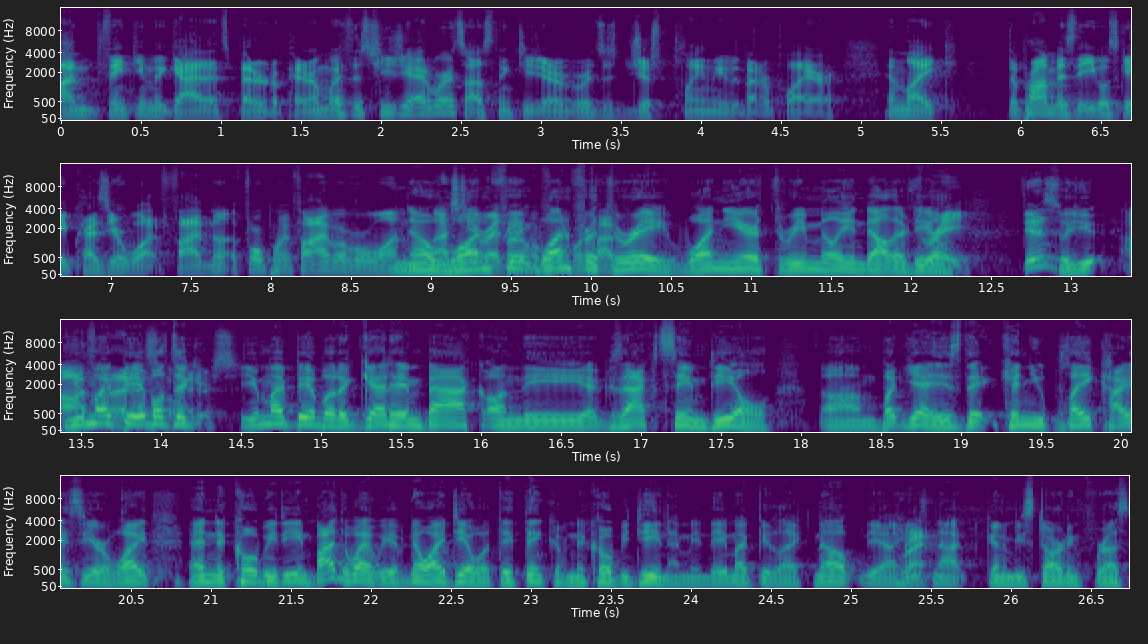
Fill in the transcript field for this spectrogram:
I'm thinking the guy that's better to pair him with is TJ Edwards. I was thinking TJ Edwards is just plainly the better player. And like the problem is the Eagles gave Kyzir what five four point five over one. No, last year, one right? For one for 4.5. three, one year, three million dollar deal. Three. Didn't- so you Oh, you might be able to you might be able to get him back on the exact same deal. Um, but yeah, is that can you play Kyzir White and Nakobe Dean? By the way, we have no idea what they think of Nakobe Dean. I mean, they might be like, nope, yeah, he's Right. not going to be starting for us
